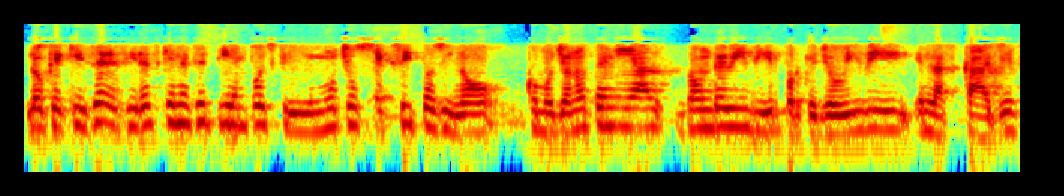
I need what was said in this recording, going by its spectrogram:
lo que quise decir es que en ese tiempo escribí muchos éxitos y no, como yo no tenía dónde vivir, porque yo viví en las calles,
